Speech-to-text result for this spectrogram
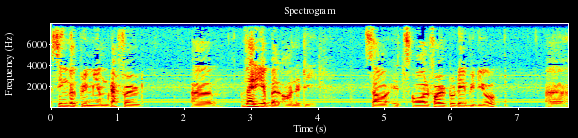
single premium deferred um, variable annuity so it's all for today video. Uh,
